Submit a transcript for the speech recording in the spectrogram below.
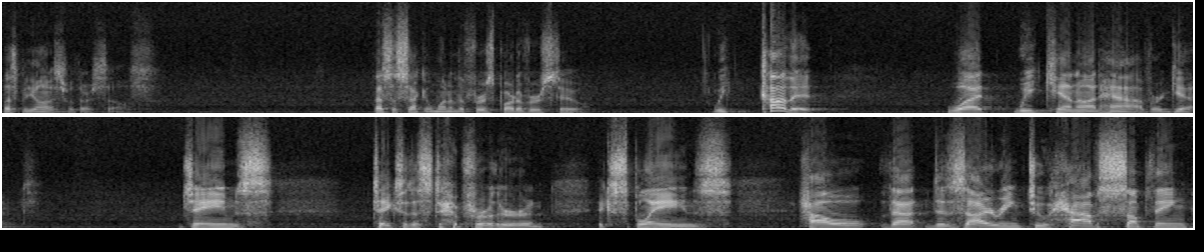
Let's be honest with ourselves. That's the second one in the first part of verse 2. We covet what we cannot have or get. James takes it a step further and explains how that desiring to have something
